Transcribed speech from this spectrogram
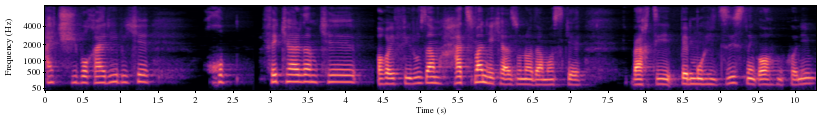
عجیب و غریبی که خب فکر کردم که آقای فیروزم حتما یکی از اون آدم هست که وقتی به محیط زیست نگاه می‌کنیم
